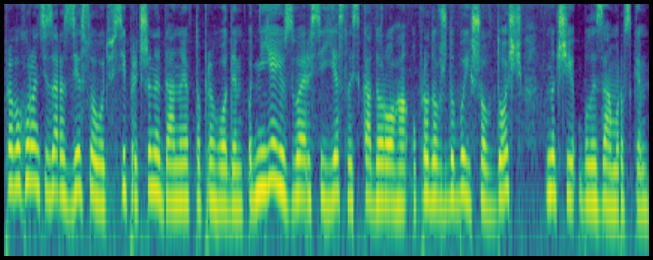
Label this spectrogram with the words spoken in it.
Правоохоронці зараз з'ясовують всі причини даної автопригоди. Однією з версій є слизька дорога. Упродовж доби йшов дощ, вночі були заморозки.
